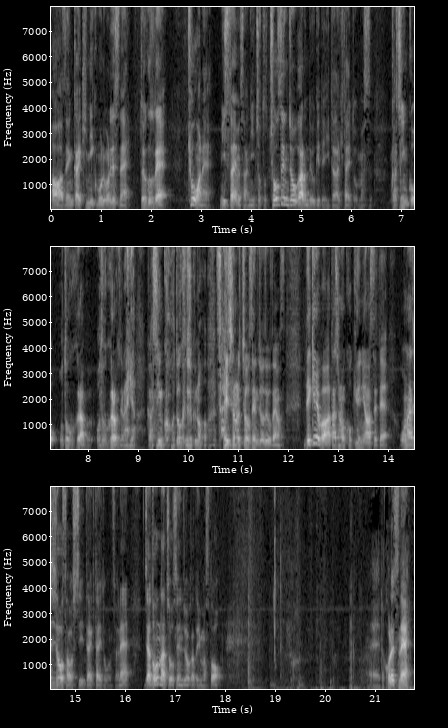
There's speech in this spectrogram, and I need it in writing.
パワー全開筋肉もりもりですね。ということで今日はねミスター M さんにちょっと挑戦状があるんで受けていただきたいと思います。ガチンコ男クラブ男クラブじゃないやガチンコ男塾の 最初の挑戦状でございます。できれば私の呼吸に合わせて同じ動作をしていただきたいと思うんですよね。じゃあどんな挑戦状かと言いますとえっ、ー、とこれですね。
